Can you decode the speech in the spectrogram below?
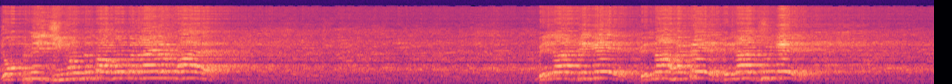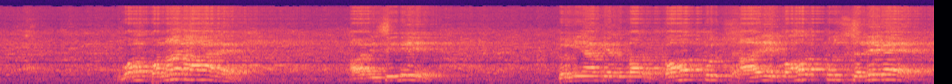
जो अपनी जीवंतता को बनाए रखा है, बिना डिगे बिना हटे, बिना झुके। वह बना रहा है। और इसीलिए दुनिया के अंदर बहुत कुछ आए, बहुत कुछ चले गए।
